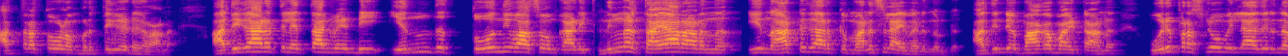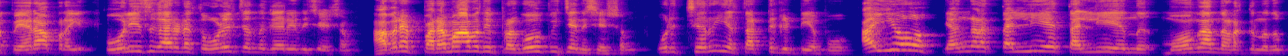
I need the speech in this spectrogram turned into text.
അത്രത്തോളം വൃത്തികേടുകളാണ്. അധികാരത്തിൽ എത്താൻ വേണ്ടി എന്ത് തോന്നിവാസവും കാണിക്കും നിങ്ങൾ തയ്യാറാണെന്ന് ഈ നാട്ടുകാർക്ക് മനസ്സിലായി വരുന്നുണ്ട്. അതിന്റെ ഭാഗമായിട്ടാണ് ഒരു പ്രശ്നവും ഇല്ലാതിരുന്ന പേരാമ്പ്രയിൽ പോലീസുകാരുടെ തോളിൽ ചെന്ന് കയറിയതിനു ശേഷം അവരെ പരമാവധി പ്രകോപിപ്പിച്ചതിന് ശേഷം ഒരു ചെറിയ തട്ട് കിട്ടിയപ്പോൾ അയ്യോ ഞങ്ങളെ തല്ലിയേ തല്ലിയേ എന്ന് മോങ്ങാൻ നടക്കുന്നതും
